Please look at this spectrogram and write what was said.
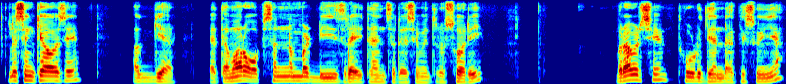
કેટલી સંખ્યા આવશે? અગિયાર. એટલે તમારો option number D is right answer રહેશે મિત્રો. સોરી બરાબર છે? થોડું ધ્યાન રાખીશું અહીંયા.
